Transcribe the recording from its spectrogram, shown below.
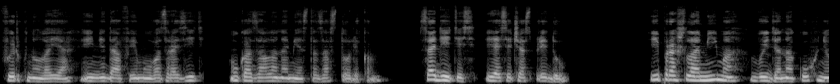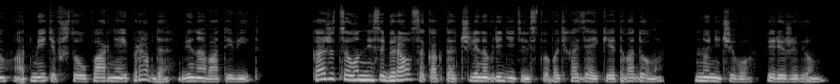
Фыркнула я и, не дав ему возразить, указала на место за столиком. «Садитесь, я сейчас приду». И прошла мимо, выйдя на кухню, отметив, что у парня и правда виноватый вид. Кажется, он не собирался как-то членовредительствовать хозяйке этого дома. Но ничего, переживем.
